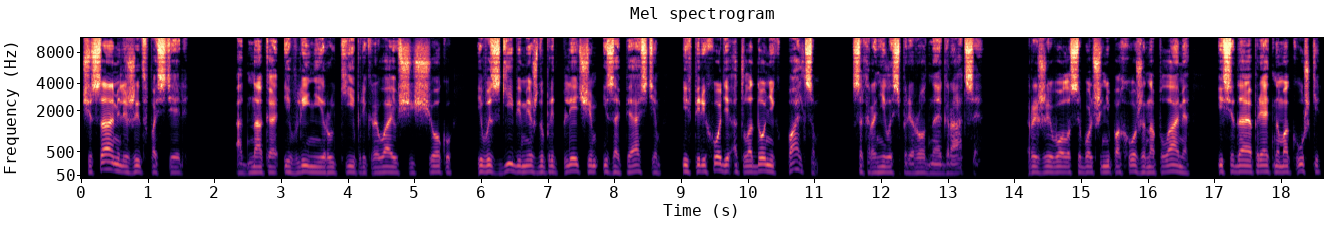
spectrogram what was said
часами лежит в постели. Однако и в линии руки, прикрывающей щеку, и в изгибе между предплечьем и запястьем — и в переходе от ладони к пальцам сохранилась природная грация. Рыжие волосы больше не похожи на пламя, и седая прядь на макушке,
